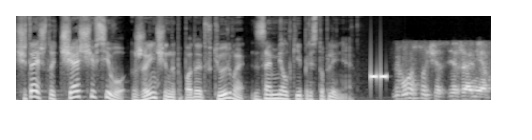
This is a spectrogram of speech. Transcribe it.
считает, что чаще всего женщины попадают в тюрьмы за мелкие преступления. В любом случае, содержание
